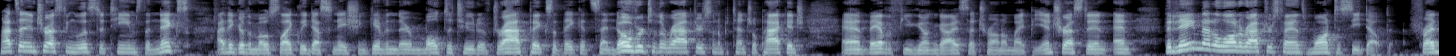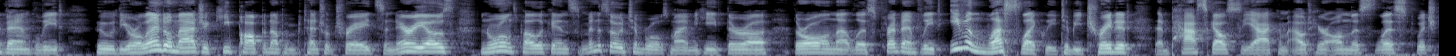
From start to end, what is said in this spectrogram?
that's an interesting list of teams. The Knicks, I think, are the most likely destination given their multitude of draft picks that they could send over to the Raptors in a potential package. And they have a few young guys that Toronto might be interested in. And the name that a lot of Raptors fans want to see dealt, Fred VanVleet who the Orlando Magic keep popping up in potential trade scenarios. The New Orleans Pelicans, Minnesota Timberwolves, Miami Heat, they're uh, they're all on that list. Fred VanVleet, even less likely to be traded than Pascal Siakam out here on this list, which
